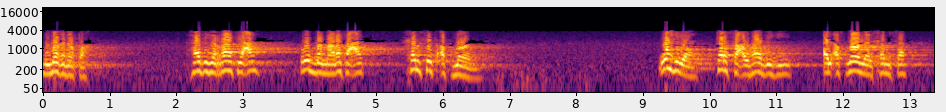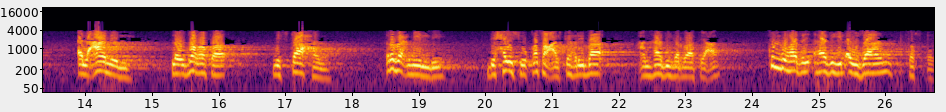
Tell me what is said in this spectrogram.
ممغنطة. هذه الرافعة ربما رفعت خمسة أطنان. وهي ترفع هذه الأطنان الخمسة العامل لو ضغط مفتاحا. ربع ميلي بحيث قطع الكهرباء عن هذه الرافعة. كل هذه الأوزان تسقط.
